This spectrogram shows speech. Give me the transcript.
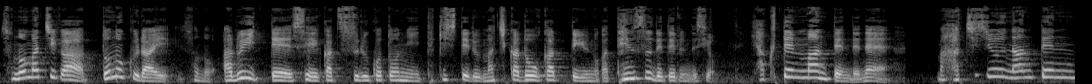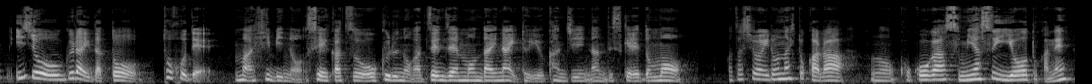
その街がどのくらいその歩いて生活することに適してる街かどうかっていうのが点数で出るんですよ。100点満点でね、まあ、80何点以上ぐらいだと徒歩でまあ、日々の生活を送るのが全然問題ないという感じなんですけれども、私はいろんな人から、その、ここが住みやすいよとかね、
